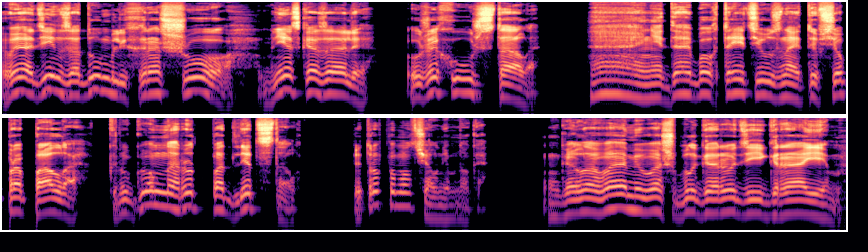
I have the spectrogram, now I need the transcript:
Вы один задумали хорошо. Мне сказали, уже хуже стало. Ай, не дай бог третий узнает, и все пропало. Кругом народ подлец стал. Петров помолчал немного. Головами, ваше благородие, играем.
